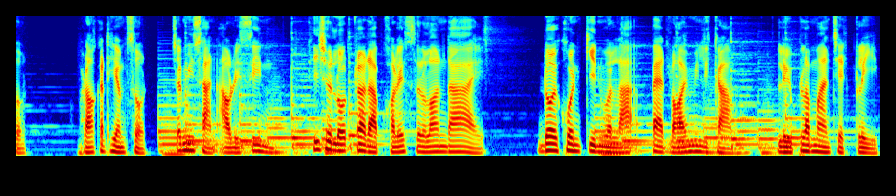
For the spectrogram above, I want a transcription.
สดๆ เพราะกระเทียมสดจะมีสารอัลลิซิน ที่ช่วยลดระดับคอเลสเตอรอลได้ โดยควรกินวันละ 800 มิลลิกรัม หรือประมาณ 7 กลีบ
